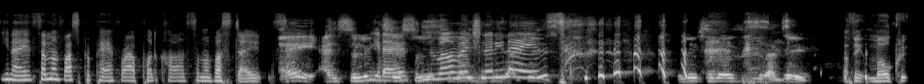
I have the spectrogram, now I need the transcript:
you know, some of us prepare for our podcast, some of us don't. So, Hey, and salute you know, to salute to no those mention any you that do. names. Salute to those of you that do. I think Mo cri-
